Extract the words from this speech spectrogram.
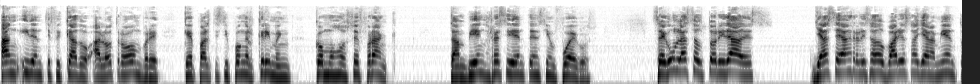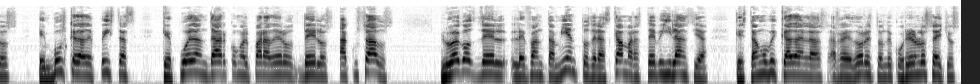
han identificado al otro hombre que participó en el crimen como José Frank, también residente en Cienfuegos. Según las autoridades, ya se han realizado varios allanamientos en búsqueda de pistas que puedan dar con el paradero de los acusados. Luego del levantamiento de las cámaras de vigilancia que están ubicadas en los alrededores donde ocurrieron los hechos,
